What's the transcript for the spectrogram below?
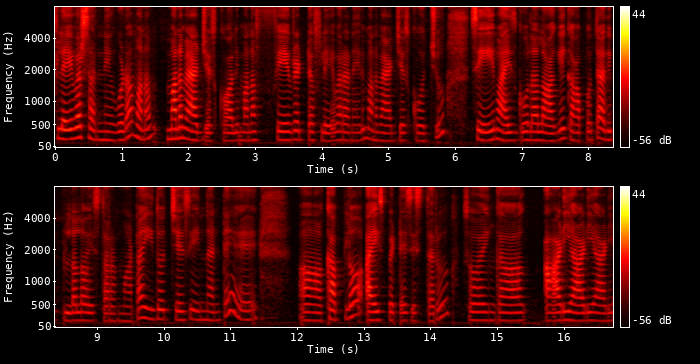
ఫ్లేవర్స్ అన్నీ కూడా మనం మనం యాడ్ చేసుకోవాలి. మన ఫేవరెట్ ఫ్లేవర్ అనేది మనం యాడ్ చేసుకోవచ్చు. సేమ్ ఐస్ గోలా లాగే కాకపోతే అది పుల్లలో ఇస్తారనమాట. ఇది వచ్చేసి ఏంటంటే కప్‌లో ఐస్ పెట్టేసి ఇస్తారు. సో, ఇంకా ఆడి ఆడి ఆడి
